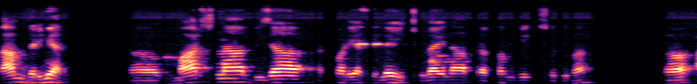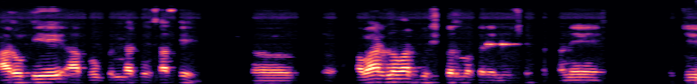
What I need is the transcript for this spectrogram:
કામ દરમિયાન માર્ચના બીજા અઠવાડિયાથી લઈ જુલાઈના પ્રથમ વીક સુધીમાં આરોપીએ આ ભોગ બનનારની સાથે અવારનવાર દુષ્કર્મ કરેલું છે અને જે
